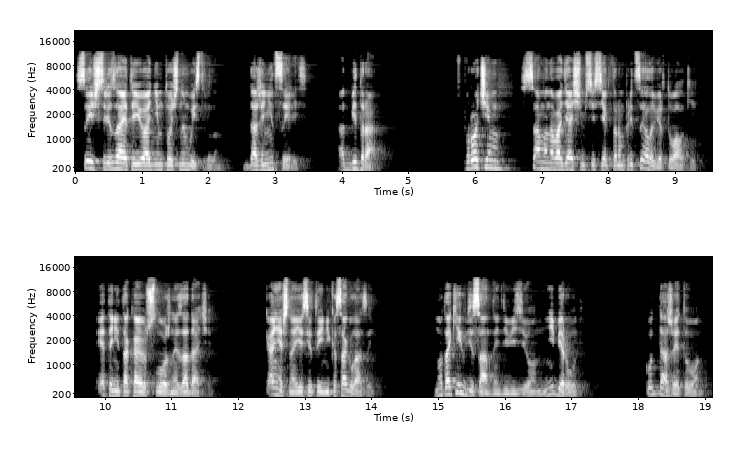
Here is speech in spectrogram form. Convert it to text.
Сыч срезает ее одним точным выстрелом, даже не целясь, от бедра. Впрочем, с самонаводящимся сектором прицела виртуалки это не такая уж сложная задача. Конечно, если ты не косоглазый. Но таких в десантный дивизион не берут. Куда же это он?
